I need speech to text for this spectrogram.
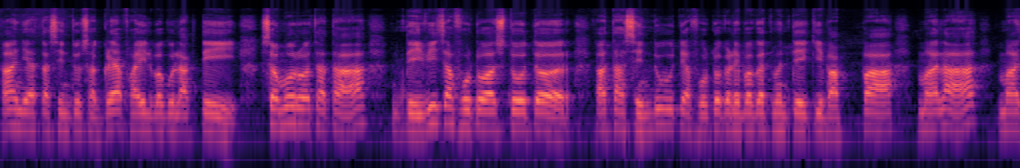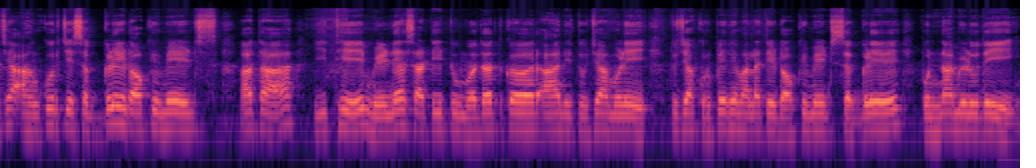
आणि आता सिंधू सगळ्या फाईल बघू लागते. समोरच आता देवीचा फोटो असतो तर. आता सिंधू त्या फोटोकडे बघत म्हणते की बाप्पा मला माझ्या अंकुरचे सगळे डॉक्युमेंट्स आता इथे मिळ मिळण्यासाठी तू मदत कर आणि तुझ्यामुळे तुझ्या कृपेने मला ते डॉक्युमेंट्स सगळे पुन्हा मिळू दे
